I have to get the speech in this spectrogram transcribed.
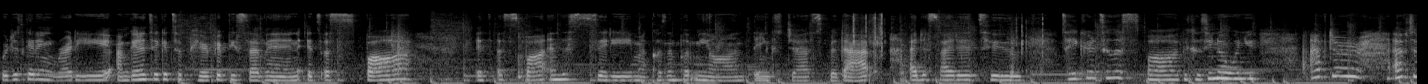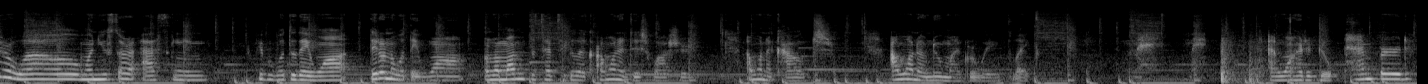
We're just getting ready. I'm gonna take it to Pier 57. It's a spa it's a spot in the city. My cousin put me on. Thanks jess for that. I decided to take her to the spa because you know when you after after a while when you start asking people what do they want they don't know what they want. Or my mom's the type to be like i want a dishwasher. I want a couch. I want a new microwave. Like I want her to feel pampered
